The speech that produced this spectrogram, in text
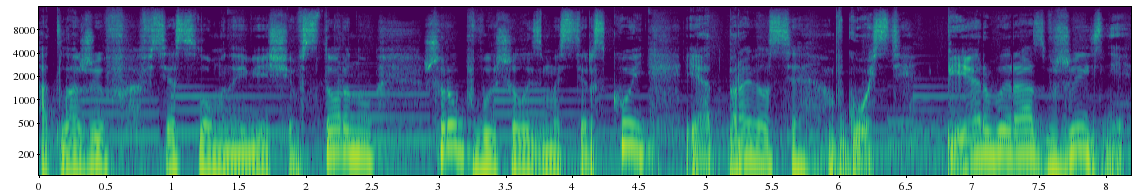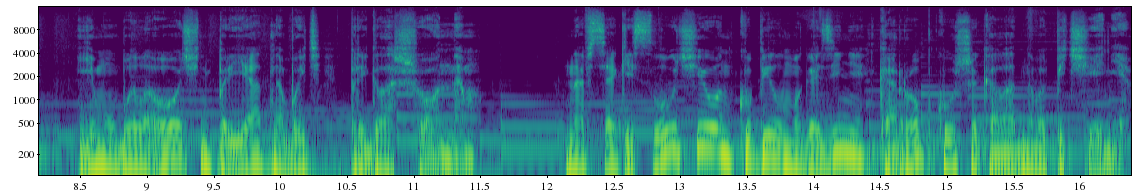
отложив все сломанные вещи в сторону, Шруб вышел из мастерской и отправился в гости. Первый раз в жизни ему было очень приятно быть приглашенным. На всякий случай он купил в магазине коробку шоколадного печенья.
